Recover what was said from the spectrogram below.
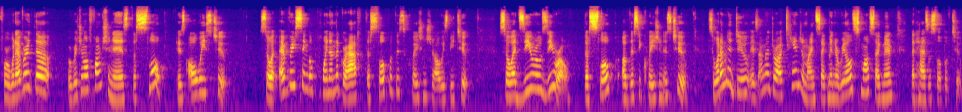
for whatever the original function is, the slope is always 2. So at every single point on the graph, the slope of this equation should always be 2. So at 0, 0, the slope of this equation is 2. So what I'm going to do is I'm going to draw a tangent line segment, a real small segment that has a slope of 2.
